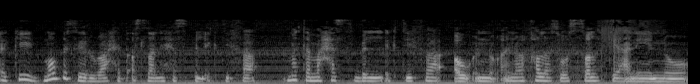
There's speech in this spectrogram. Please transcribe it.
أكيد ما بصير الواحد أصلا يحس بالاكتفاء. متى ما حس بالاكتفاء أو إنه أنا خلص وصلت يعني إنه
